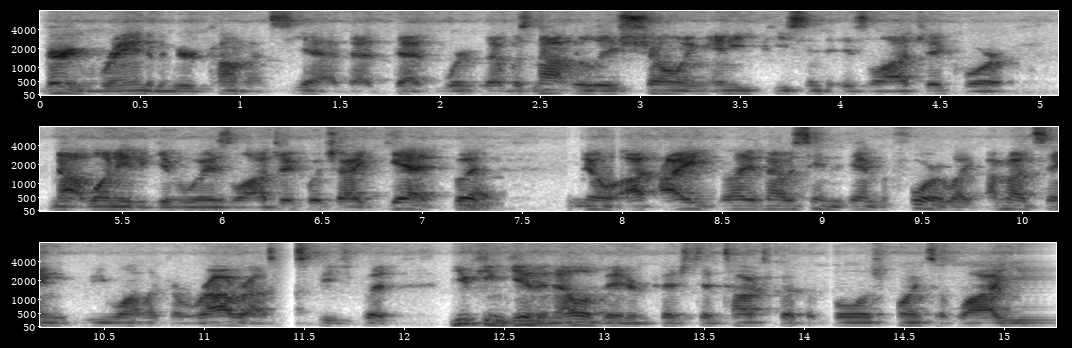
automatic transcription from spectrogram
very random weird comments. Yeah, that that were that was not really showing any piece into his logic or not wanting to give away his logic, which I get, but. Right. You know, I, I like I was saying to Dan before, like I'm not saying you want like a rah rah speech, but you can give an elevator pitch that talks about the bullish points of why you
